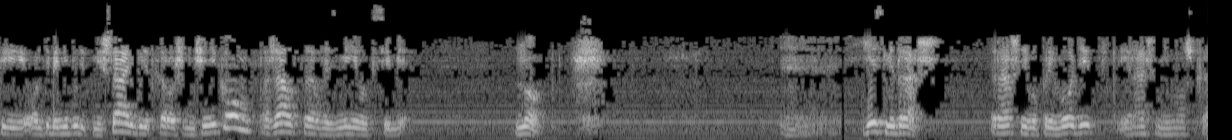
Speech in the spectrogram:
ты, он тебе не будет мешать, будет хорошим учеником, пожалуйста, возьми его к себе. Но э, есть Мидраш. Раши его приводит, и Раши немножко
